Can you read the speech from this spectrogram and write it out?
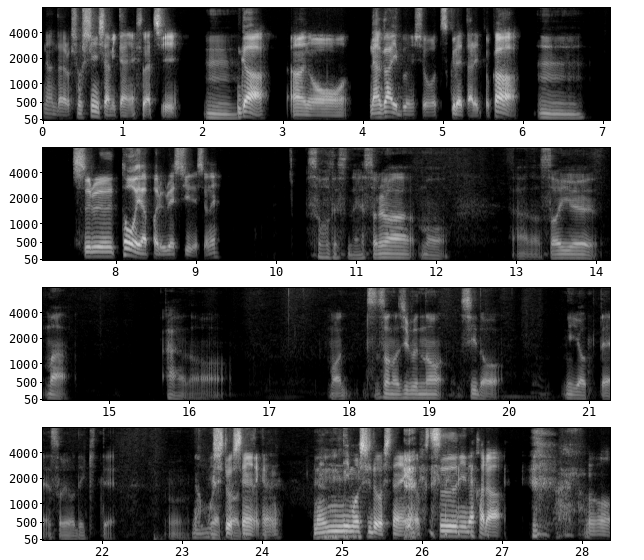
なんだろう、初心者みたいな人たちうん。が、あの、長い文章を作れたりとかうん。すると、やっぱり嬉しいですよね。そうですね。それはもう、あの、そういう、まあ、あの、もう、その自分の指導によってそれをできて、うん何も指導してないんだけどね。何にも指導してないけど、普通にだから、あの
